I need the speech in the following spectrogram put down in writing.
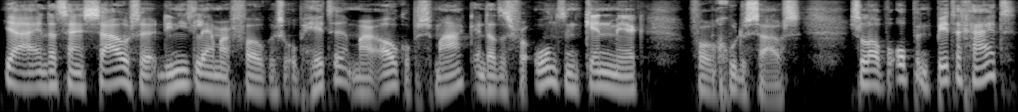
Ja, en dat zijn sauzen die niet alleen maar focussen op hitte, maar ook op smaak. En dat is voor ons een kenmerk voor een goede saus. Ze lopen op in pittigheid,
